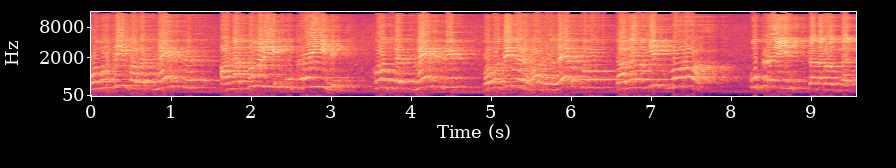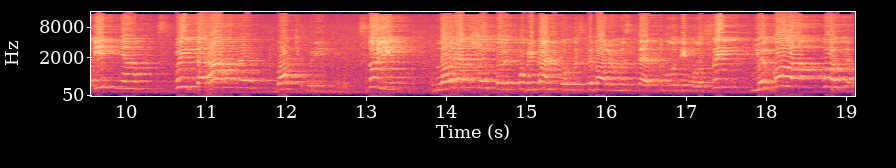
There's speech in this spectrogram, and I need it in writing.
головний балетмейстер Анатолій Українець, концертмейстри Володимир Гавриленко та Леонід Мороз. Українська народна пісня Спи Тарасе, батьку рідний. Соліст, лауреат 6-го республіканського фестивалю мистецтв Молоді голоси Микола Козир.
